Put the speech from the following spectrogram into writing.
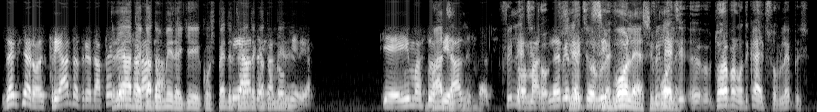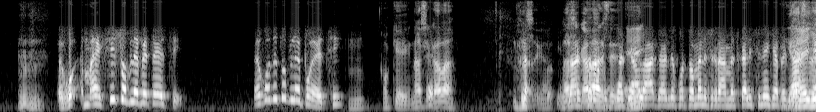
Δεν ξέρω, 30-35 30 εκατομμύρια εκεί, 25-30 30 εκατομμύρια. Και είμαστε ο Budget φιάλτης λέμε. σας. Φίλε, Το έτσι μας το, βλέπετε φίλε, έτσι το στον βλέπεις. Συμβόλαια, Φίλε, συμβόλαια. έτσι, ε, τώρα πραγματικά έτσι το βλέπεις; Εγώ, μα εσείς το βλέπετε έτσι. Εγώ δεν το βλέπω έτσι. Μμ, Οκ, να είσαι καλά. Να είσαι καλά. Να Να είσαι καλά, καλά, Αριστίδη. Κάτι Ε, άλλο, άντε, είναι φορτωμένες γραμμές. Καλή συνέχεια, παιδιά. Γεια σου, Έγινε,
